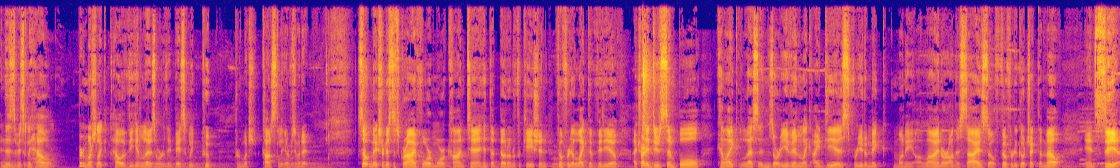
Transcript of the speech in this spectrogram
And this is basically how, pretty much like how a vegan lives, where they basically poop pretty much constantly every single day. So make sure to subscribe for more content. Hit the bell notification. Feel free to like the video. I try to do simple kind of like lessons or even like ideas for you to make money online or on the side. So feel free to go check them out and see ya.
